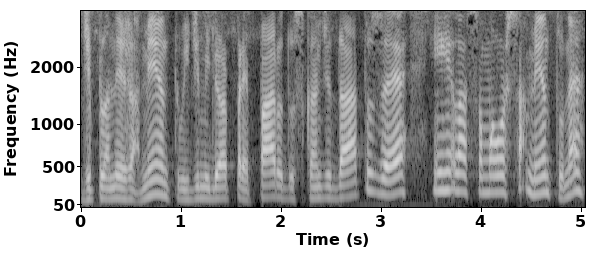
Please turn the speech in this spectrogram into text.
de planejamento e de melhor preparo dos candidatos é em relação ao orçamento, né?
